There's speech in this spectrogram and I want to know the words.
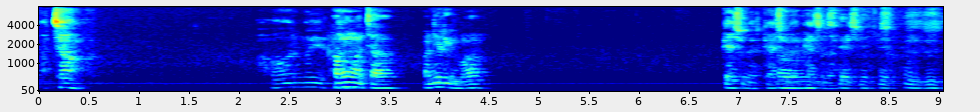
மச்சான் ஆறு மணி ஆமாம் மச்சான் வண்டி எடுக்கணுமா? கேஷுவலர் கேஷுவலர் கேஷுவலர் சரி சரி சரி. ம் ம்.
